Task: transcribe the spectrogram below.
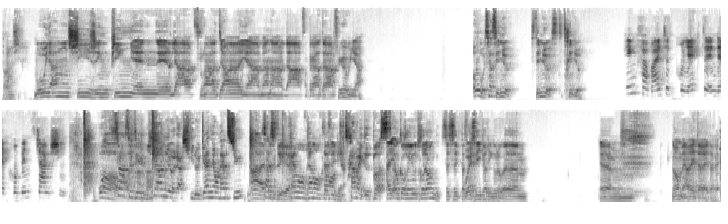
Parle en chinois. Moyang Xi Jinping en la frada ya mana la frada fluya. Oh, ça c'est mieux. C'était mieux, c'était très mieux. Ping verwaltet Projekte in der Provinz Jiangxi. Ça c'était bien mieux, là je suis le gagnant là-dessus. Ah, ça, ça, c'était vraiment, vraiment, ça, vraiment c'est du travail de boss. Allez, encore une autre langue. Ça c'est parce Ouais. que c'est hyper rigolo. Euh... Euh... Non mais arrête, arrête, arrête.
